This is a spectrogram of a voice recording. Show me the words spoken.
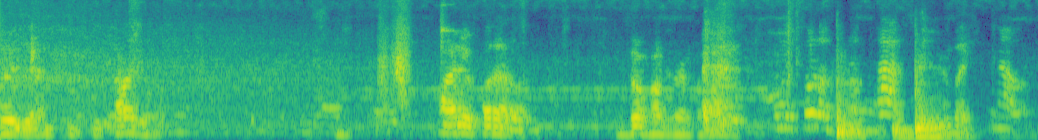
થઈ જાય અવાજ આરે ફરારો જો ફરારો થોડો થોડો થાક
